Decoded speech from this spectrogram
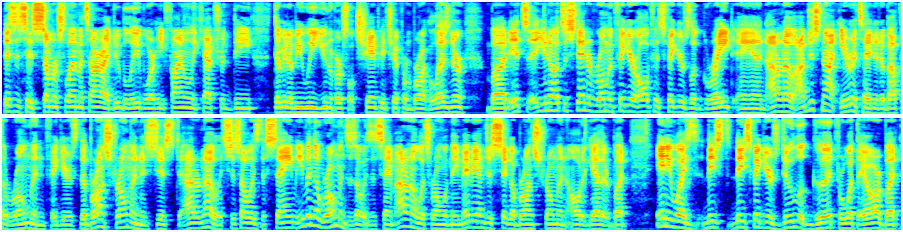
This is his SummerSlam attire, I do believe, where he finally captured the WWE Universal Championship from Brock Lesnar. But it's, uh, you know, it's a standard Roman figure. All of his figures look great, and I don't know, I'm just not irritated about the Roman figures. The Braun Strowman is just, I don't know, it's just always the same, even though Roman's is always the same. I don't know what's wrong with me. Maybe I'm just sick of Braun Strowman altogether, but anyways, these these figures do look good for what they are, but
